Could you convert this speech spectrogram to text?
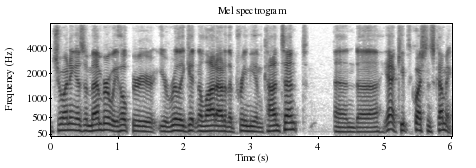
joining as a member. We hope you're you're really getting a lot out of the premium content, and uh, yeah, keep the questions coming.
